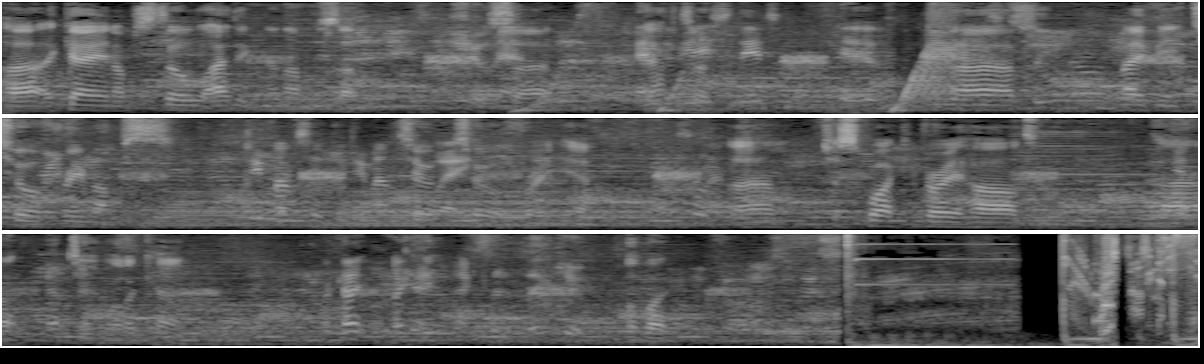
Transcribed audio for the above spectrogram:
uh, again, I'm still adding the numbers up. Sure. So and the release date? Uh, maybe two or three months. Three months or three months two, away. Two or three, yeah. Um, just working very hard, uh, doing what I can. Okay, thank you. Excellent, thank you. Bye bye.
